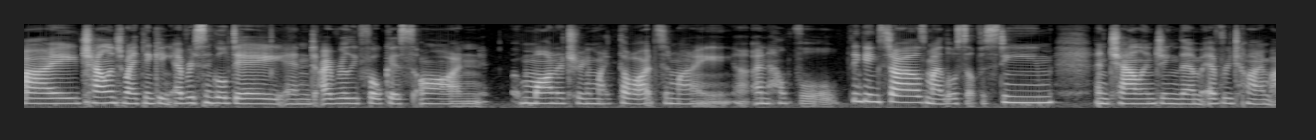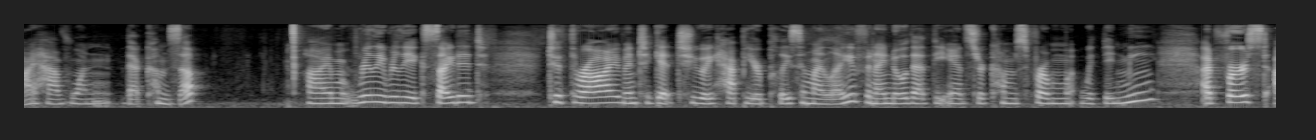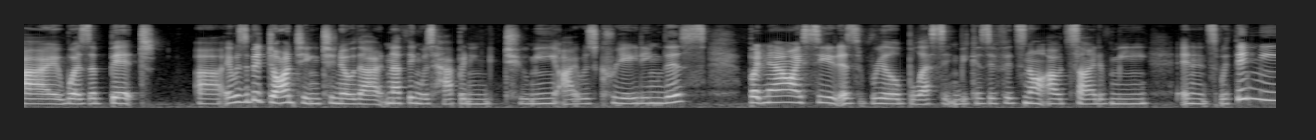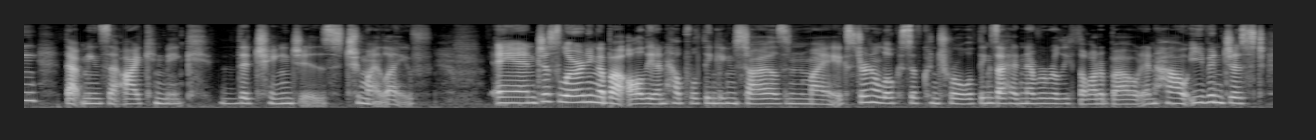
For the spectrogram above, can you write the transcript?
I challenge my thinking every single day and I really focus on monitoring my thoughts and my uh, unhelpful thinking styles, my low self-esteem, and challenging them every time I have one that comes up. I'm really, really excited to thrive and to get to a happier place in my life and I know that the answer comes from within me. At first I was a bit uh, it was a bit daunting to know that nothing was happening to me. I was creating this, but now I see it as real blessing because if it's not outside of me and it's within me, that means that I can make the changes to my life and just learning about all the unhelpful thinking styles and my external locus of control, things I had never really thought about, and how even just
